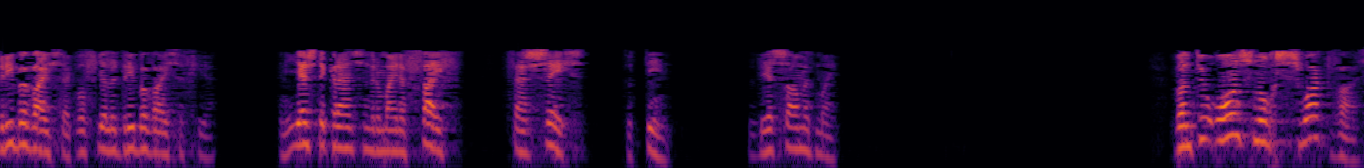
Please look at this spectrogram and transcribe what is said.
Drie bewyse. Ek wil vir julle drie bewyse gee. In die eerste krans in Romeine 5 vers 6 tot 10. Lees saam met my. Want toe ons nog swak was,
